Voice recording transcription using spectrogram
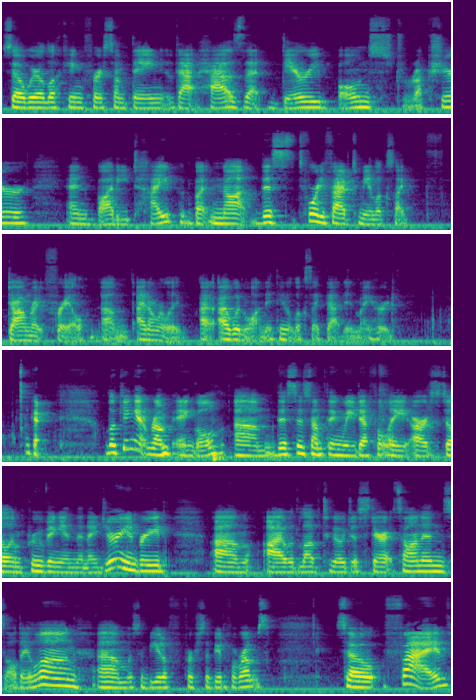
So we're looking for something that has that dairy bone structure and body type, but not this 45 to me looks like downright frail. Um, I don't really, I, I wouldn't want anything that looks like that in my herd. Okay, looking at rump angle, um, this is something we definitely are still improving in the Nigerian breed. Um, I would love to go just stare at Saanens all day long um, with some beautiful, for some beautiful rumps. So five,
